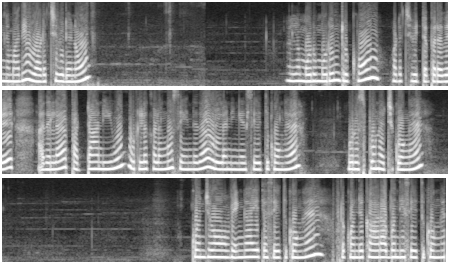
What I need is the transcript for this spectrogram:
இந்த மாதிரி உடச்சி விடணும். நல்லா மொறு மொறுன்னு இருக்கும். உடச்சி விட்ட பிறகு அதில் பட்டாணியும் உருளைக்கிழங்கும் சேர்ந்ததாக உள்ள நீங்கள் சேர்த்துக்கோங்க. ஒரு ஸ்பூன் வச்சுக்கோங்க. கொஞ்சம் வெங்காயத்தை சேர்த்துக்கோங்க. அப்புறம் கொஞ்சம் காரா பூந்தி சேர்த்துக்கோங்க.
